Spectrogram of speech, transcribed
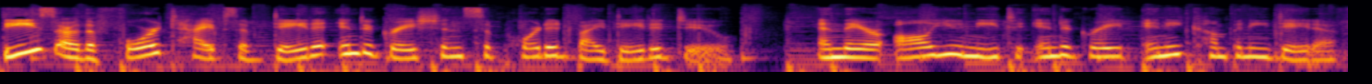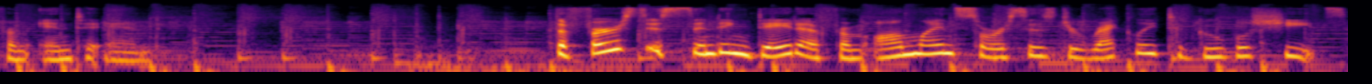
These are the four types of data integration supported by Dataddo, and they are all you need to integrate any company data from end to end. The first is sending data from online sources directly to Google Sheets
